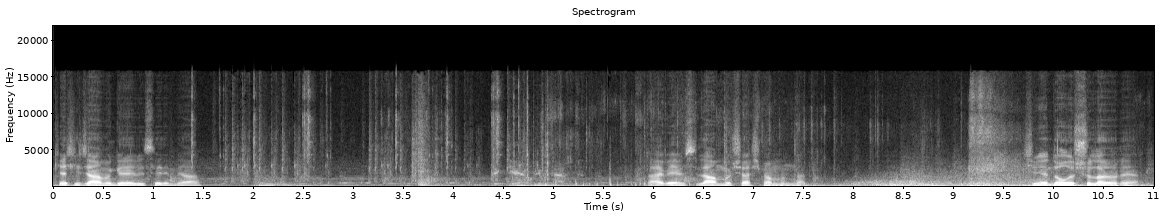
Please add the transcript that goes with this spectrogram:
Keşke canımı görebilseydim ya. Ay benim silahım bu şaşmam bundan. Şimdi doluşurlar oraya.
